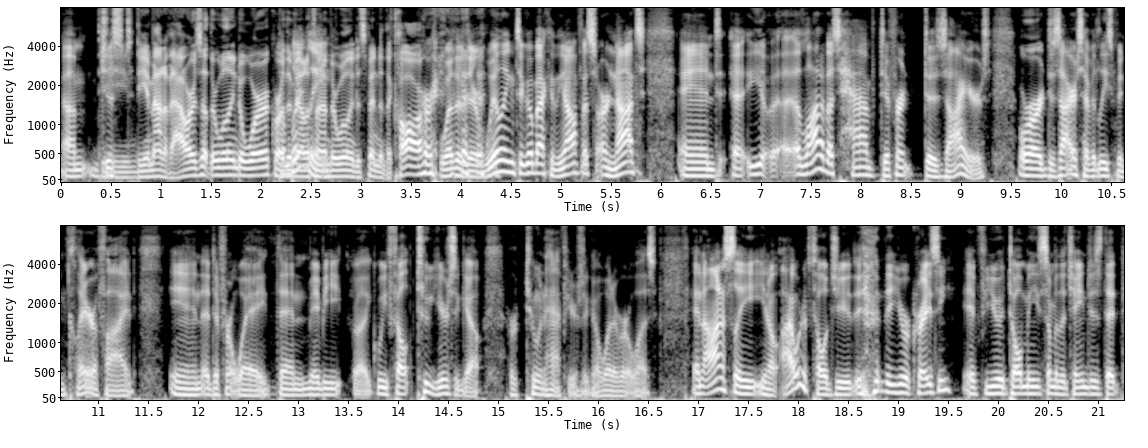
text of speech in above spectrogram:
Um, just the, the amount of hours that they're willing to work or the amount of time they're willing to spend in the car. whether they're willing to go back in the office or not. And uh, you know, a lot of us have different desires, or our desires have at least been clarified in a different way than maybe like we felt two years ago or two and a half years ago, whatever it was. And honestly, you know, I would have told you that you were crazy if you had told me some of the changes that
